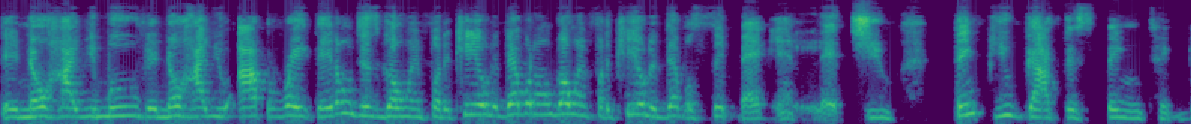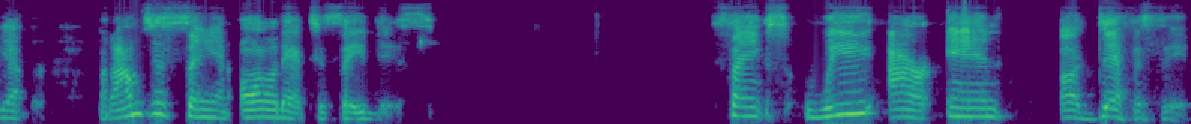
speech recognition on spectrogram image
they know how you move, they know how you operate. They don't just go in for the kill. The devil don't go in for the kill. The devil sit back and let you think you got this thing together. But I'm just saying all of that to say this. Saints, we are in a deficit.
